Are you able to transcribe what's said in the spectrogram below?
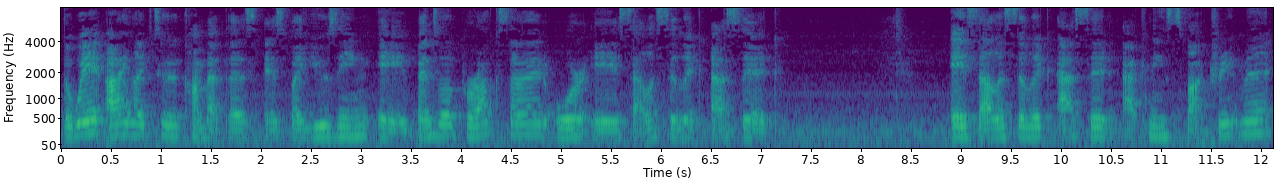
The way I like to combat this is by using a benzoyl peroxide or a salicylic acid a salicylic acid acne spot treatment.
